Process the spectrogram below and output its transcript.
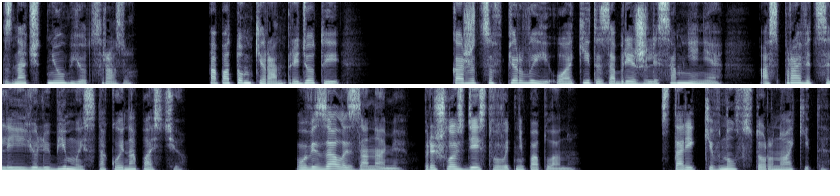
Значит, не убьет сразу. А потом Киран придет и... Кажется, впервые у Акиты забрежили сомнения, а справится ли ее любимый с такой напастью. Увязалась за нами, пришлось действовать не по плану. Старик кивнул в сторону Акиты.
